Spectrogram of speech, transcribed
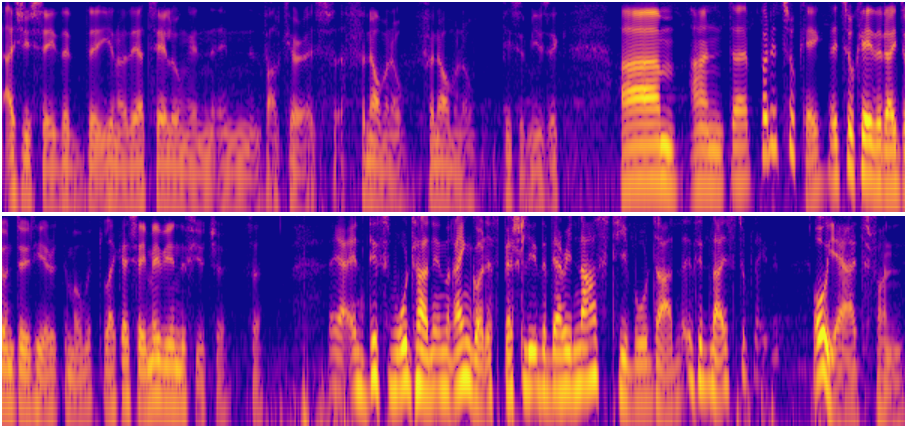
as you say the, the you know the Erzählung in in Valkyrie is a phenomenal phenomenal piece of music. Um, and uh, but it's okay. It's okay that I don't do it here at the moment. Like I say, maybe in the future. So. Yeah, and this Wotan in Rheingold, especially the very nasty Wotan, is it nice to play this? Oh yeah, it's fun.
